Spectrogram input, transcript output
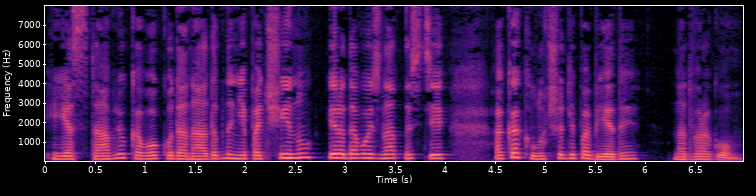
и я ставлю кого куда надобно не по чину и родовой знатности, а как лучше для победы над врагом.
